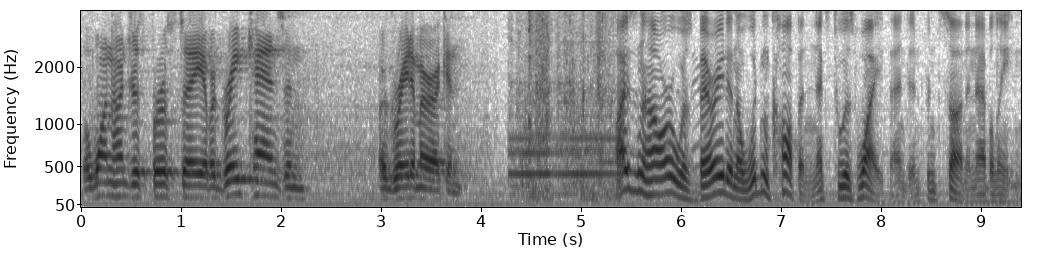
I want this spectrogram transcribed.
the 100th birthday of a great Kansan, a great American. Eisenhower was buried in a wooden coffin next to his wife and infant son in Abilene.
